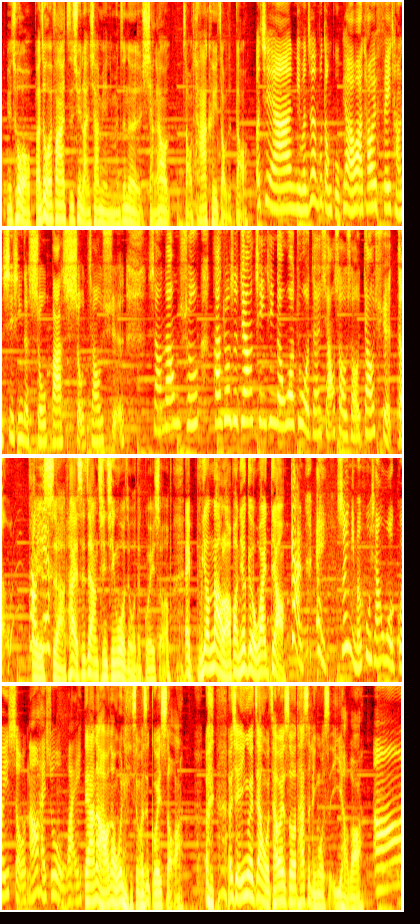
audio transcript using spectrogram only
没错，反正我会放在资讯栏下面，你们真的想要。找他可以找得到，而且啊，你们真的不懂股票的话，他会非常细心的手把手教学。想当初，他就是这样轻轻的握住我的小手手教学的。讨厌，是啊，他也是这样轻轻握着我的龟手。哦，哎，不要闹了好不好？你要给我歪掉。干，哎，所以你们互相握龟手，然后还说我歪。对啊，那好，那我问你，什么是龟手啊？而且因为这样，我才会说他是零，我是一，好不好？哦，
